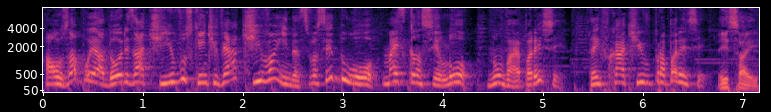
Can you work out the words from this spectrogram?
aos apoiadores ativos, quem tiver ativo ainda. Se você doou, mas cancelou, não vai aparecer. Tem que ficar ativo pra aparecer. Isso aí.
